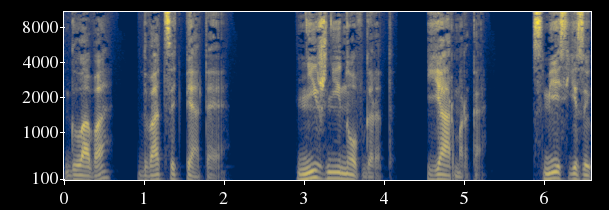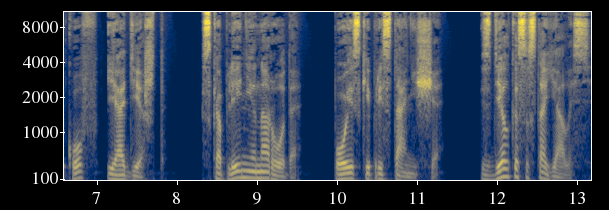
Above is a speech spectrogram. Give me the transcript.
Глава 25. Нижний Новгород. Ярмарка. Смесь языков и одежд. Скопление народа. Поиски пристанища. Сделка состоялась.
